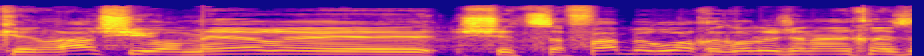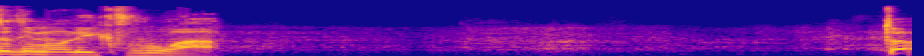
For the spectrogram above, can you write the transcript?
כן, רש"י אומר אה, שצפה ברוח הקודש אינה נכנסת עמו לקבורה. טוב,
